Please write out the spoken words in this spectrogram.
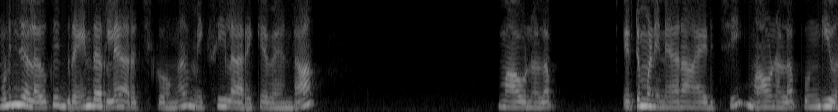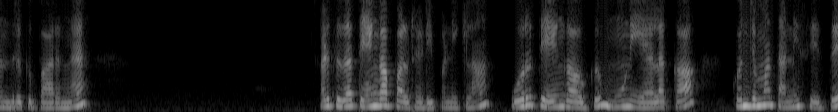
முடிஞ்ச அளவுக்கு கிரைண்டர்லேயே அரைச்சிக்கோங்க. மிக்சியில் அரைக்க வேண்டாம். மாவு நல்லா எட்டு மணி நேரம் ஆயிடுச்சு. மாவு நல்லா பொங்கி வந்திருக்கு பாருங்கள் அடுத்ததாக தேங்காய் பால் ரெடி பண்ணிக்கலாம். ஒரு தேங்காவுக்கு மூணு ஏலக்காய். கொஞ்சமாக தண்ணி சேர்த்து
